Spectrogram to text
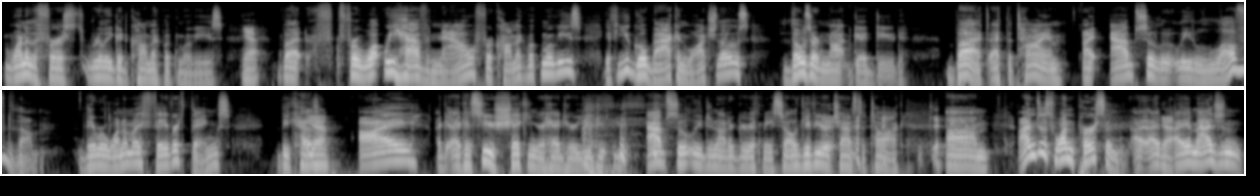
one of the first really good comic book movies. yeah, But f- for what we have now for comic book movies, if you go back and watch those, those are not good, dude. But at the time, I absolutely loved them. They were one of my favorite things because yeah, I, I I can see you shaking your head here. You do you absolutely do not agree with me. So I'll give you a chance to talk. Um, I'm just one person. I I, Yeah. I imagine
